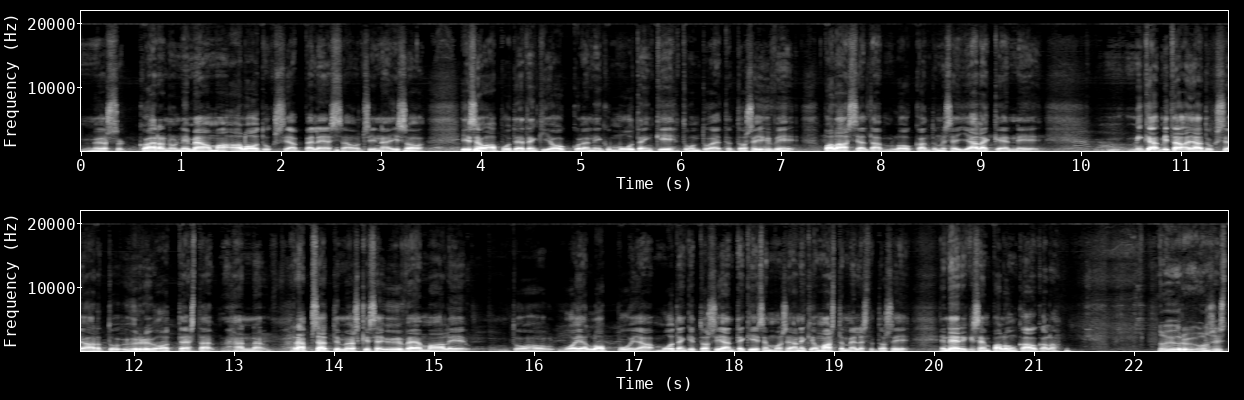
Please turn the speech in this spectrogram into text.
myös kairannut nimenomaan aloituksia peleissä. On siinä iso, iso apu tietenkin joukkueelle, niin kuin muutenkin tuntuu, että tosi hyvin palasi sieltä loukkaantumisen jälkeen. Niin mikä, mitä ajatuksia Arttu Hyry otteesta? Hän räpsäytti myöskin se YV-maali tuohon vuoden loppuun ja muutenkin tosiaan teki semmoisen ainakin omasta mielestä tosi energisen palun kaukalo. No Hyry on siis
